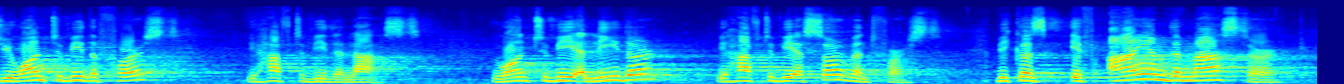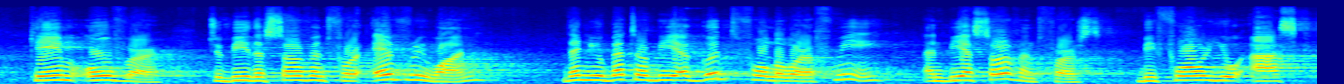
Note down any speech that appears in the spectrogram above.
Do you want to be the first? You have to be the last. You want to be a leader? You have to be a servant first. Because if I am the master, came over to be the servant for everyone, then you better be a good follower of me and be a servant first before you ask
